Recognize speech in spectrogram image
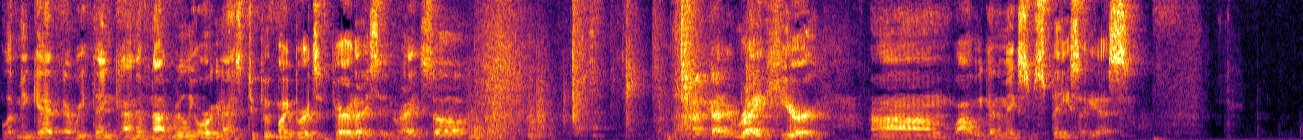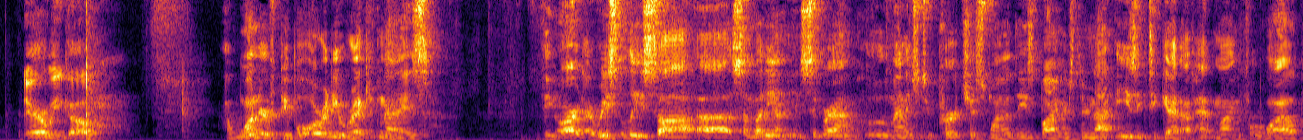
let me get everything kind of not really organized to put my birds of paradise in right? So I've got it right here. Um, wow we gotta make some space I guess. There we go. I wonder if people already recognize the art I recently saw uh, somebody on Instagram who managed to purchase one of these binders they're not easy to get I've had mine for a while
